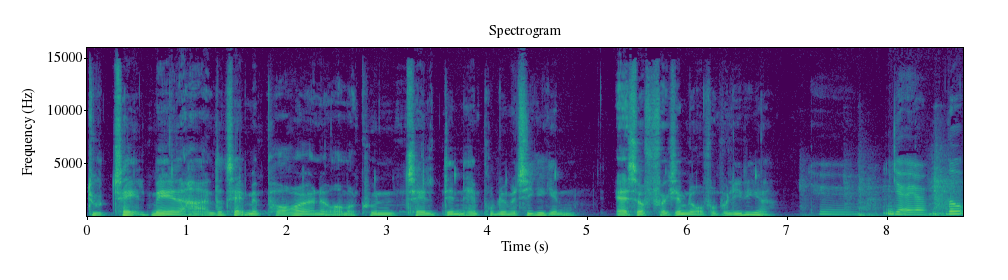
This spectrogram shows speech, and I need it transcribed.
du talt med, eller har andre talt med pårørende om at kunne tale den her problematik igennem? Altså for eksempel over for politikere? Øh, ja, jeg ved,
